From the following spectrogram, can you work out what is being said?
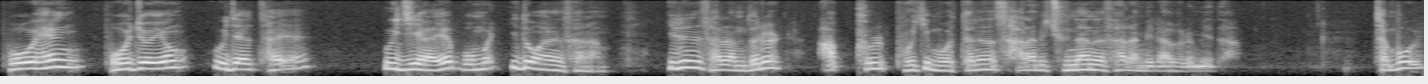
보행 보조용 의자차에 의지하여 몸을 이동하는 사람, 이런 사람들을 앞을 보지 못하는 사람이 준하는 사람이라 그럽니다. 자, 뭐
